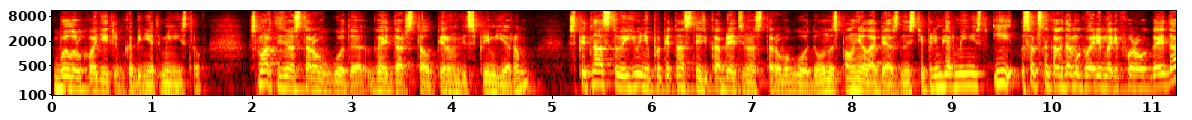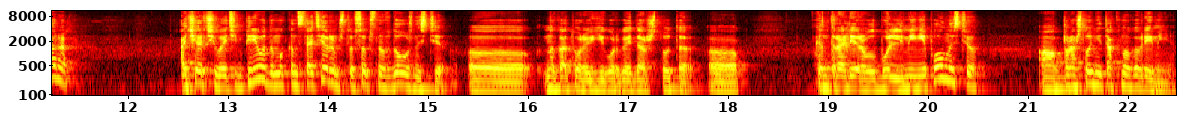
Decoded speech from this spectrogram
был руководителем Кабинета министров. С марта 1992 года Гайдар стал первым вице-премьером. С 15 июня по 15 декабря 1992 года он исполнял обязанности премьер-министра. И, собственно, когда мы говорим о реформах Гайдара, очерчивая этим периодом, мы констатируем, что, собственно, в должности, э, на которой Егор Гайдар что-то э, контролировал более-менее полностью, э, прошло не так много времени.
